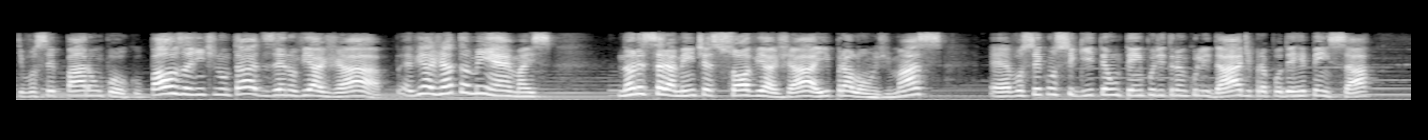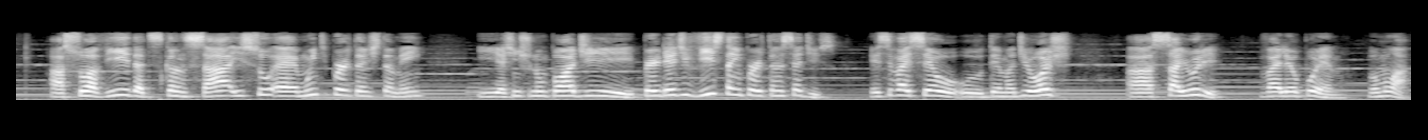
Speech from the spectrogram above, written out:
que você para um pouco. Pausa a gente não está dizendo viajar, é, viajar também é, mas não necessariamente é só viajar ir para longe, mas é você conseguir ter um tempo de tranquilidade para poder repensar a sua vida, descansar. Isso é muito importante também e a gente não pode perder de vista a importância disso. Esse vai ser o, o tema de hoje a Sayuri vai ler o poema. Vamos lá.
